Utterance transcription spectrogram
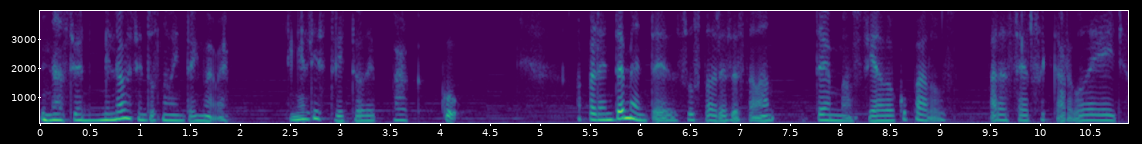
nació en 1999 en el distrito de Pak-Ku. Aparentemente sus padres estaban demasiado ocupados para hacerse cargo de ella,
